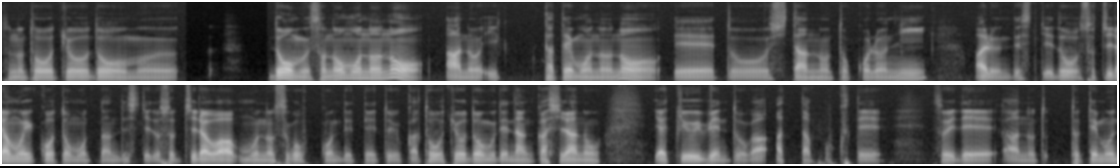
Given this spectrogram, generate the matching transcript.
その東京ドームドームそのもののあの建物の、えー、と下のところにあるんですけどそちらも行こうと思ったんですけどそちらはものすごく混んでてというか東京ドームで何かしらの野球イベントがあったっぽくてそれであのとても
